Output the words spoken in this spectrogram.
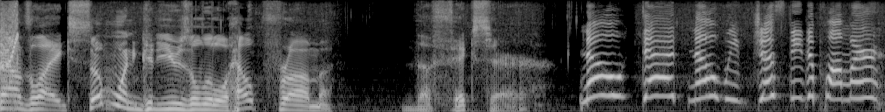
Sounds like someone could use a little help from the fixer. No, Dad, no, we just need a plumber.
